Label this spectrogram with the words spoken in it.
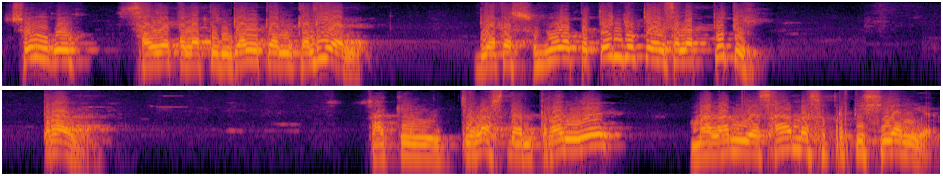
sungguh saya telah tinggalkan kalian di atas sebuah petunjuk yang sangat putih terang saking jelas dan terangnya malamnya sama seperti siangnya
